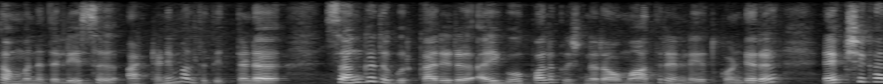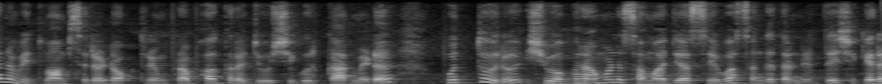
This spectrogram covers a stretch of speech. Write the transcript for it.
ತಮ್ಮನದ ಲೇಸು ಅಟ್ಟಣೆ ಮಲ್ತದಿತ್ತಣ ಸಂಘದ ಗುರುಕಾರ್ಯರು ಐ ಗೋಪಾಲಕೃಷ್ಣರಾವ್ ಮಾತ್ರ ಎತ್ಕೊಂಡರ ಯಕ್ಷಗಾನ ವಿದ್ವಾಂಸರ ಡಾಕ್ಟರ್ ಎಂ ಪ್ರಭಾಕರ ಜೋಶಿ ಗುರ್ಕಾರ್ಮೆಡ್ ಪುತ್ತೂರು ಶಿವಬ್ರಾಹ್ಮಣ ಸಮಾಜ ಸೇವಾ ಸಂಘದ ನಿರ್ದೇಶಕರ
